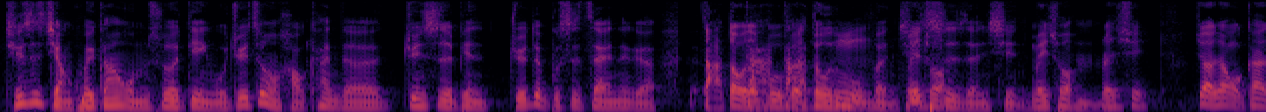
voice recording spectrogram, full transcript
其实讲回刚刚我们说的电影，我觉得这种好看的军事的片，绝对不是在那个打斗的部分，打斗的部分，嗯、其实是人性，没错，嗯、人性。就好像我看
